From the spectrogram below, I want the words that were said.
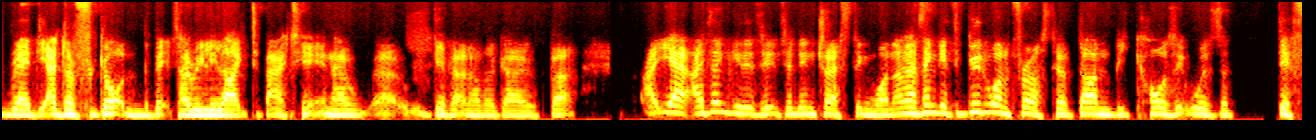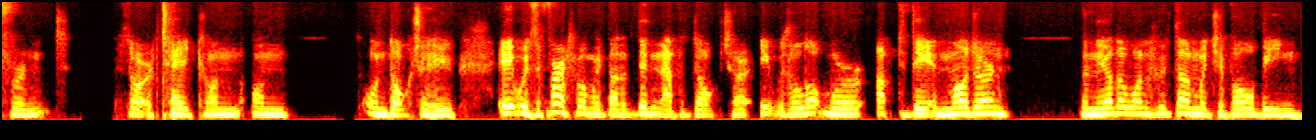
ready. I'd have forgotten the bits I really liked about it, and I uh, give it another go. But uh, yeah, I think it's, it's an interesting one, and I think it's a good one for us to have done because it was a different sort of take on on on Doctor Who. It was the first one we've done that didn't have a Doctor. It was a lot more up to date and modern than the other ones we've done, which have all been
